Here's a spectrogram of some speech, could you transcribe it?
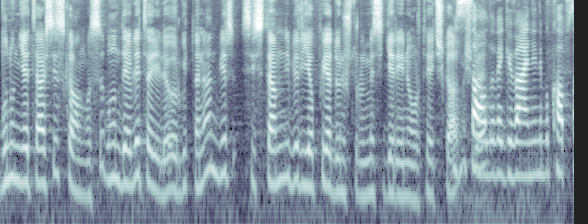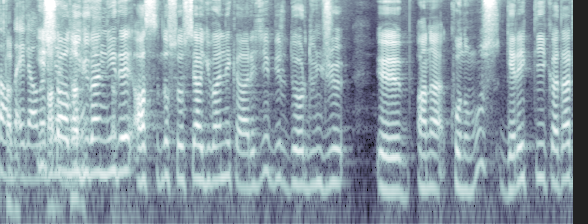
bunun yetersiz kalması, bunun devlet eliyle örgütlenen bir sistemli bir yapıya dönüştürülmesi gereğini ortaya çıkarmış. İş ve- sağlığı ve güvenliğini bu kapsamda Tabii. ele İş alabilir sağlığı miyiz? güvenliği de aslında sosyal güvenlik harici bir dördüncü e, ana konumuz. Gerektiği kadar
